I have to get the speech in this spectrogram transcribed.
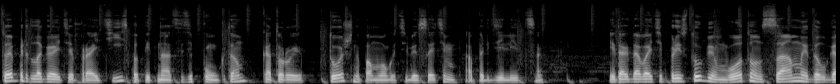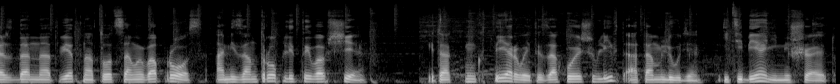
то я предлагаю тебе пройтись по 15 пунктам, которые точно помогут тебе с этим определиться. Итак, давайте приступим. Вот он, самый долгожданный ответ на тот самый вопрос. А мизантроп ли ты вообще? Итак, пункт первый. Ты заходишь в лифт, а там люди. И тебе они мешают.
